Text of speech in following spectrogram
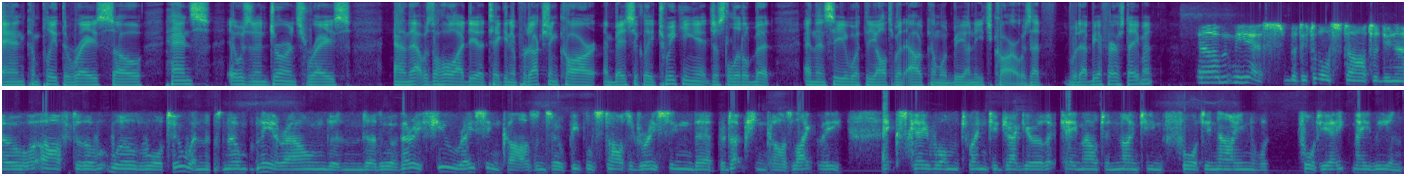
and complete the race. So hence it was an endurance race. And that was the whole idea: of taking a production car and basically tweaking it just a little bit, and then see what the ultimate outcome would be on each car. Was that would that be a fair statement? Um, yes, but it all started, you know, after the World War II when there was no money around and uh, there were very few racing cars, and so people started racing their production cars, like the XK120 Jaguar that came out in 1949 or 48 maybe, and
